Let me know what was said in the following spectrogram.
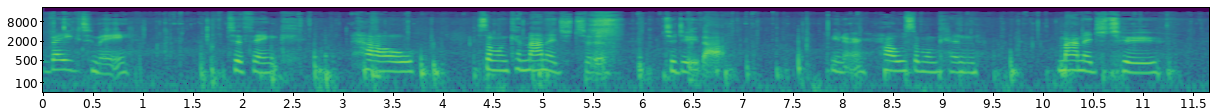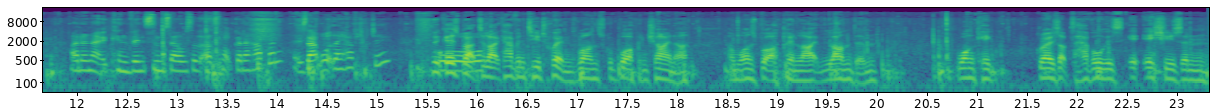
vague to me to think how someone can manage to to do that. You know, how someone can manage to I don't know, convince themselves that that's not going to happen. Is that what they have to do? it goes back to like having two twins. One's brought up in China and one's brought up in like London. One kid grows up to have all these issues and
